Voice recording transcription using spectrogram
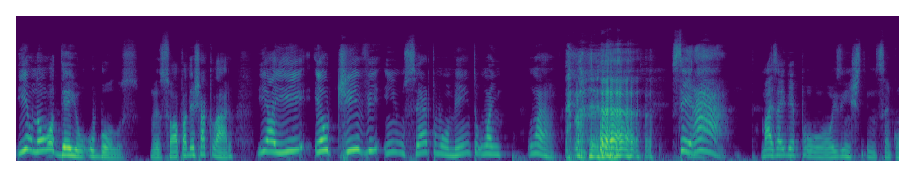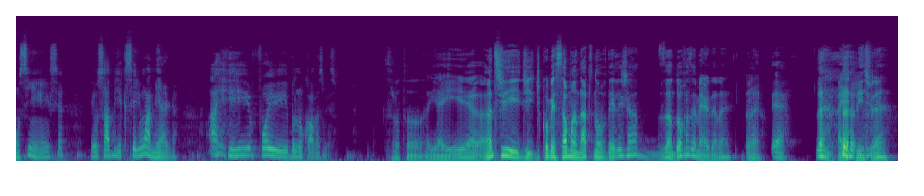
E eu não odeio o Boulos, né, só para deixar claro. E aí eu tive, em um certo momento, uma. Uma Será? Mas aí depois, em, em sã consciência, eu sabia que seria uma merda. Aí foi Bruno Covas mesmo. E aí, antes de, de, de começar o mandato novo dele, já desandou a fazer merda, né? É. Aí é triste, né?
